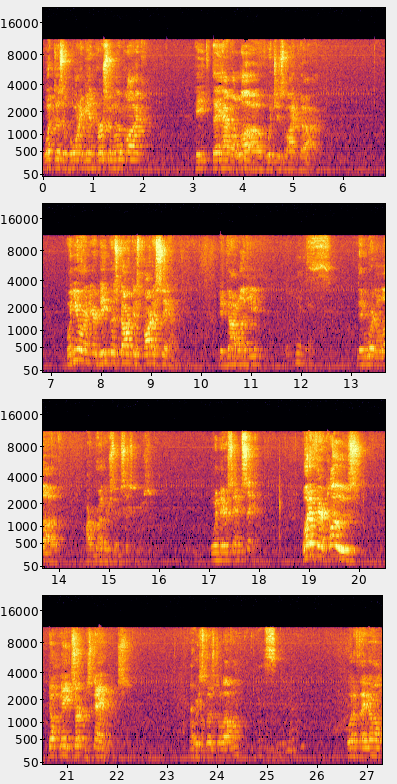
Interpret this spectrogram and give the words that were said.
What does a born again person look like? He, they have a love which is like God. When you were in your deepest, darkest part of sin, did God love you? Yes. Then we're to love our brothers and sisters when they're in sin. What if their clothes don't meet certain standards? Are we uh-huh. supposed to love them? What if they don't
